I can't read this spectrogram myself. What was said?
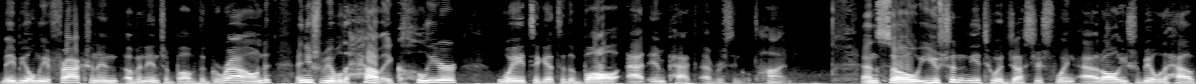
maybe only a fraction of an inch above the ground, and you should be able to have a clear way to get to the ball at impact every single time. And so you shouldn't need to adjust your swing at all. You should be able to have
